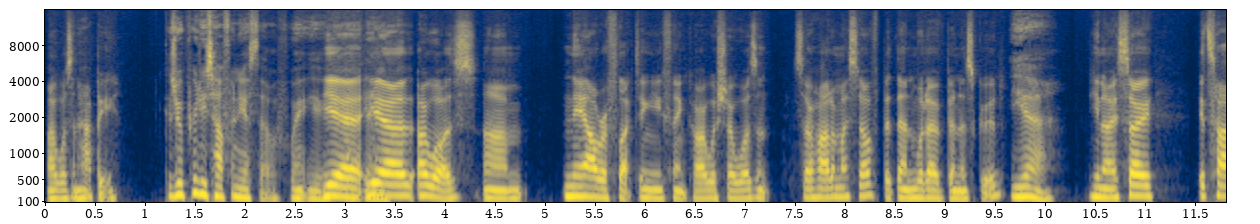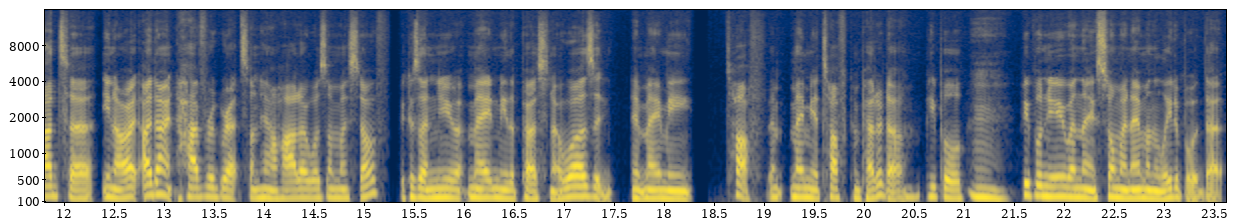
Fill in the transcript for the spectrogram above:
I wasn't happy. Because you were pretty tough on yourself, weren't you? Yeah, then? yeah, I was. Um, now reflecting, you think I wish I wasn't so hard on myself, but then would I have been as good? Yeah. You know, so it's hard to, you know, I, I don't have regrets on how hard I was on myself because I knew it made me the person I was. It it made me tough. It made me a tough competitor. People Mm. people knew when they saw my name on the leaderboard that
